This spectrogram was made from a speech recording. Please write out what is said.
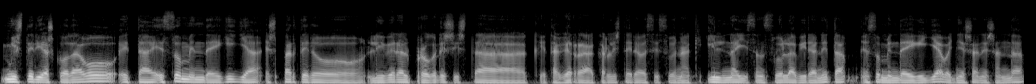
Misterio asko dago, eta ez omen da egila, espartero liberal progresistak eta gerra karlista irabazi zuenak hil nahi izan zuela biraneta, ez omen da egila, baina esan esan da.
